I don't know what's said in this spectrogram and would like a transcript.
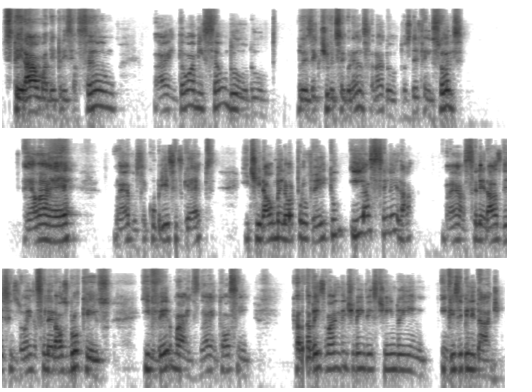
esperar uma depreciação, Tá? Então, a missão do, do, do, executivo de segurança, né, do, dos defensores, ela é né, você cobrir esses gaps e tirar o melhor proveito e acelerar, né, acelerar as decisões, acelerar os bloqueios e ver mais. Né? Então, assim, cada vez mais a gente vem investindo em, em visibilidade.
